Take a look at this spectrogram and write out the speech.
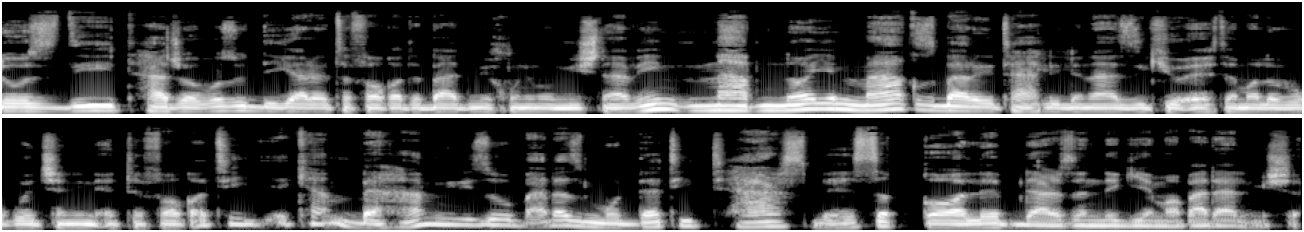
دزدی، تجاوز و دیگر اتفاقات بد می‌خونیم و میشنویم مبنای مغز برای تحلیل نزدیکی و احتمال وقوع چنین اتفاقاتی یکم به هم میریزه و بعد از مدتی ترس به حس غالب در زندگی ما بدل میشه.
